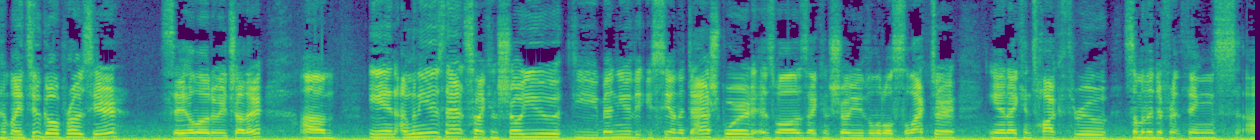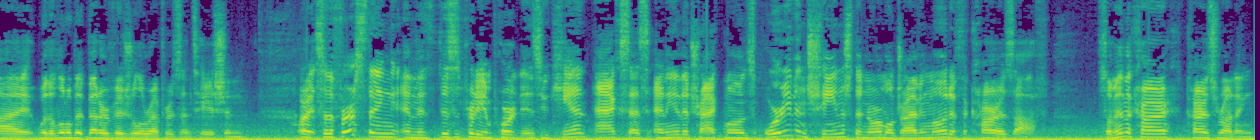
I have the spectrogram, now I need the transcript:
my two GoPros here. Say hello to each other. Um, and I'm gonna use that so I can show you the menu that you see on the dashboard, as well as I can show you the little selector, and I can talk through some of the different things uh, with a little bit better visual representation. All right, so the first thing, and this, this is pretty important, is you can't access any of the track modes or even change the normal driving mode if the car is off. So I'm in the car, car's running.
